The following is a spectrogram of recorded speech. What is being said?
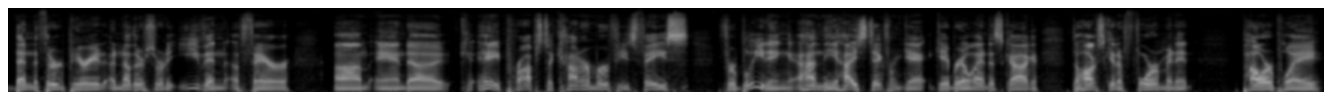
Then the third period, another sort of even affair. Um, and uh, hey, props to Connor Murphy's face for bleeding on the high stick from Ga- Gabriel Landeskog. The Hawks get a four minute power play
